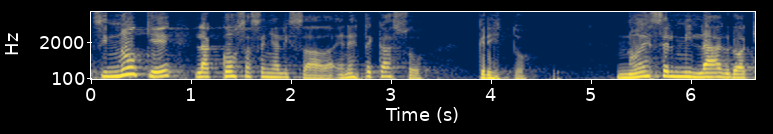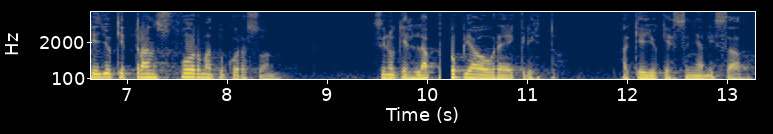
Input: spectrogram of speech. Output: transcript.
sino que la cosa señalizada. En este caso, Cristo. No es el milagro aquello que transforma tu corazón, sino que es la propia obra de Cristo, aquello que es señalizado.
